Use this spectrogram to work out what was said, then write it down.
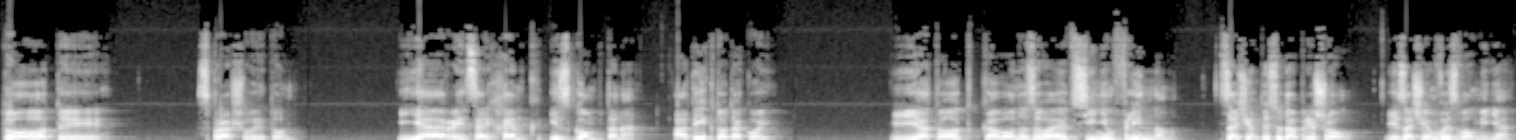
«То ты!» – спрашивает он. «Я рыцарь Хэнк из Гомптона. А ты кто такой?» «Я тот, кого называют Синим Флинном. Зачем ты сюда пришел? И зачем вызвал меня?»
